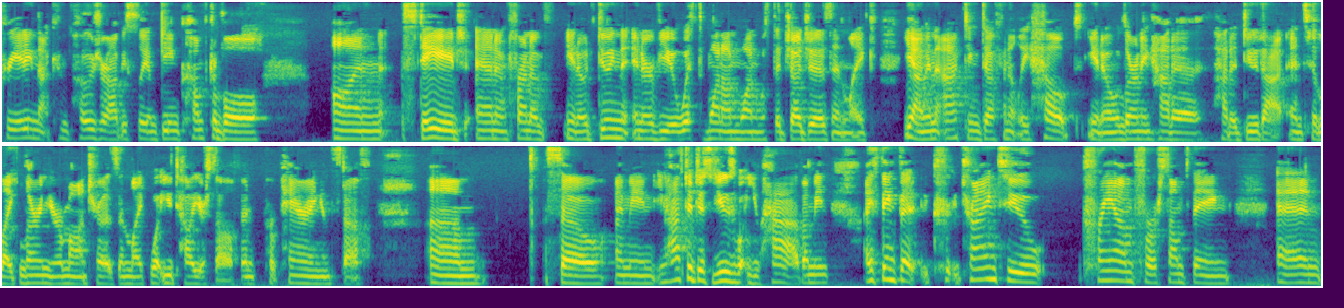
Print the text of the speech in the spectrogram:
creating that composure, obviously, and being comfortable on stage and in front of you know doing the interview with one-on-one with the judges and like yeah i mean the acting definitely helped you know learning how to how to do that and to like learn your mantras and like what you tell yourself and preparing and stuff. Um so i mean you have to just use what you have. I mean i think that cr- trying to cram for something and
